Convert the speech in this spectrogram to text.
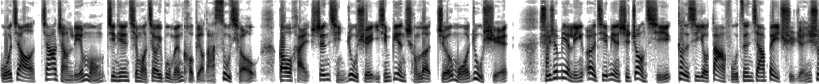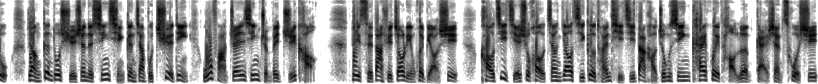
国教家长联盟今天前往教育部门口表达诉求，高喊申请入学已经变成了折磨入学。学生面临二阶面试撞期，各系又大幅增加备取人数，让更多学生的心情更加不确定，无法专心准备职考。对此，大学交联会表示，考季结束后将邀集各团体及大考中心开会讨论改善措施。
